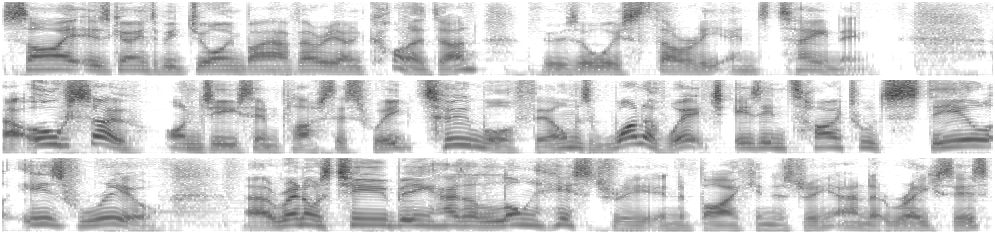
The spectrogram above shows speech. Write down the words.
Si is going to be joined by our very own Conor Dunne, who is always thoroughly entertaining. Uh, also on GCN Plus this week, two more films, one of which is entitled Steel is Real. Uh, Reynolds Tubing has a long history in the bike industry and at races.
